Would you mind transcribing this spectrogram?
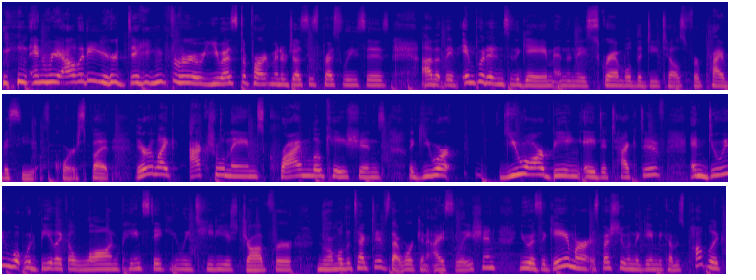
in reality, you're digging through U.S. Department of Justice press releases uh, that they've inputted into the game, and then they scrambled the details for privacy, of course. But they're like actual names, crime locations. Like you are, you are being a detective and doing what would be like a long, painstakingly tedious job for normal detectives that work in isolation. You, as a gamer, especially when the game becomes public,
